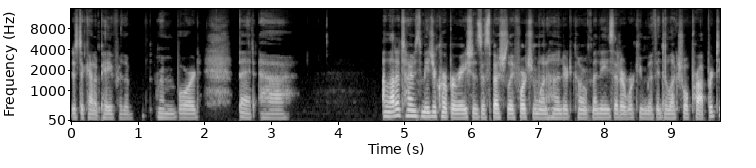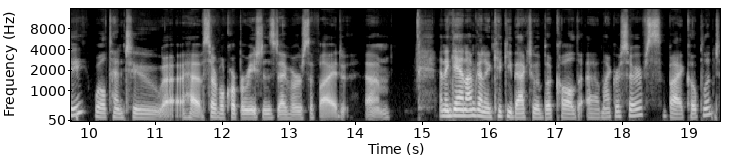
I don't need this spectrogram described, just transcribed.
just to kind of pay for the room and board. But uh, a lot of times, major corporations, especially Fortune 100 companies that are working with intellectual property, will tend to uh, have several corporations diversified. Um, and again, I'm going to kick you back to a book called uh, Microserfs by Coupland.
